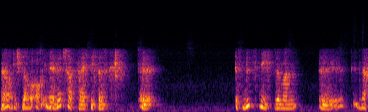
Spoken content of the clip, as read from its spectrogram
Ja, und ich glaube, auch in der Wirtschaft zeigt sich das, äh, es nützt nichts, wenn man äh, nach,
